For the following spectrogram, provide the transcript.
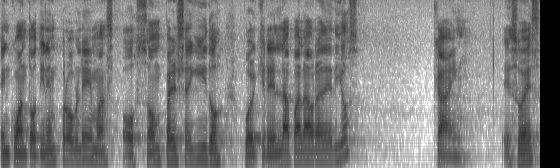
en cuanto tienen problemas o son perseguidos por creer la palabra de Dios, caen. Eso es,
